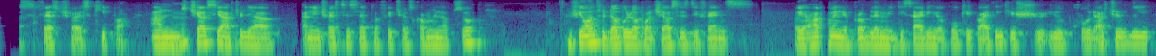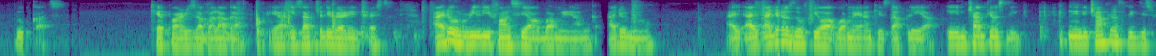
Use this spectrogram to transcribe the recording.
first choice keeper. And mm-hmm. Chelsea actually have an interesting set of fixtures coming up. So if you want to double up on Chelsea's defense, or you're having a problem in deciding your goalkeeper, I think you should you could actually look at Kepa Arrizabalaga. Yeah, he's actually very interesting. I don't really fancy Aubameyang. I don't know. I, I, I just don't feel Aubameyang is that player in Champions League. In the Champions League this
